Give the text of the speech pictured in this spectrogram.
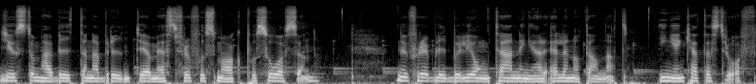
Just de här bitarna brynte jag mest för att få smak på såsen. Nu får det bli buljongtärningar eller något annat. Ingen katastrof.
